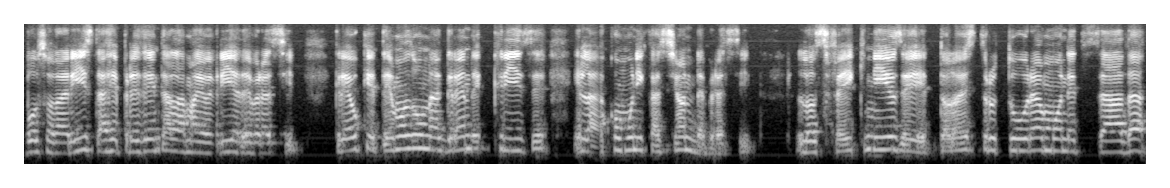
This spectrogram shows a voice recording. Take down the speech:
bolsonarista representa a la mayoría de Brasil. Creo que tenemos una grande crisis en la comunicación de Brasil los fake news y toda la estructura monetizada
